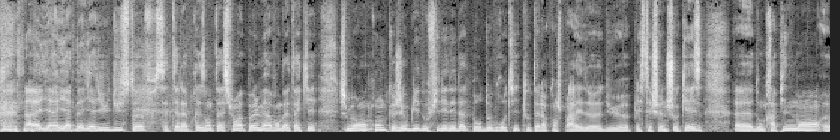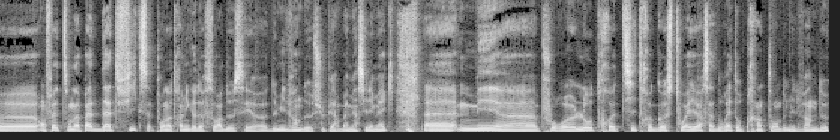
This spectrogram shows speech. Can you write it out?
ah, il y a, y, a, y a du, du stuff. C'était la présentation Apple, mais avant d'attaquer, je me rends compte que j'ai oublié de vous filer des dates pour deux gros titres tout à l'heure quand je parlais de, du PlayStation Showcase. Euh, donc rapidement, euh, en fait, on n'a pas de date fixe pour notre ami God of War 2, c'est 2022. Euh, Super, bah merci les mecs. Mais pour l'autre titre Ghostwire, ça devrait être au printemps 2022,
